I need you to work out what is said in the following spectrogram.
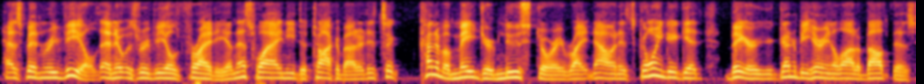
has been revealed, and it was revealed Friday, and that's why I need to talk about it. It's a kind of a major news story right now, and it's going to get bigger. You're going to be hearing a lot about this.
